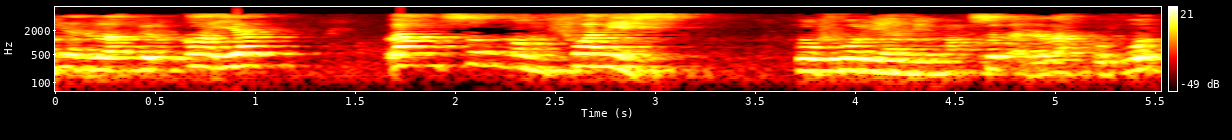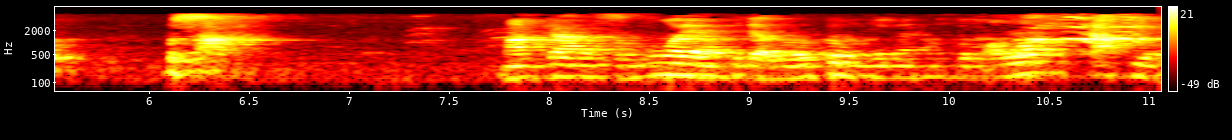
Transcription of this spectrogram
ini adalah firqah yang langsung memfonis kufur yang dimaksud adalah kufur besar. Maka semua yang tidak berhukum dengan hukum Allah kafir.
